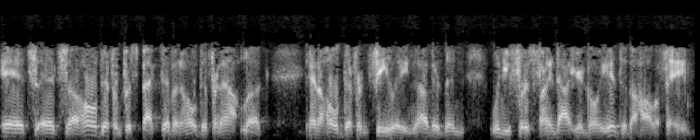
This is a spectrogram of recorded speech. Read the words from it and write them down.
it's it's a whole different perspective and a whole different outlook and a whole different feeling other than when you first find out you're going into the Hall of Fame.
